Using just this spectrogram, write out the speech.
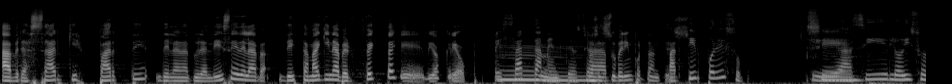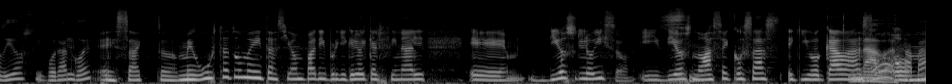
abrazar que es parte de la naturaleza y de, la, de esta máquina perfecta que Dios creó. Exactamente. O Mm. sea, Entonces, es súper importante. eso. partir por eso. Sí. Sí. así lo hizo Dios y por algo es. Exacto. Me gusta tu meditación, Patti, porque creo que al final eh, Dios lo hizo y Dios Sí. no hace cosas equivocadas Nada. o Jamás.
